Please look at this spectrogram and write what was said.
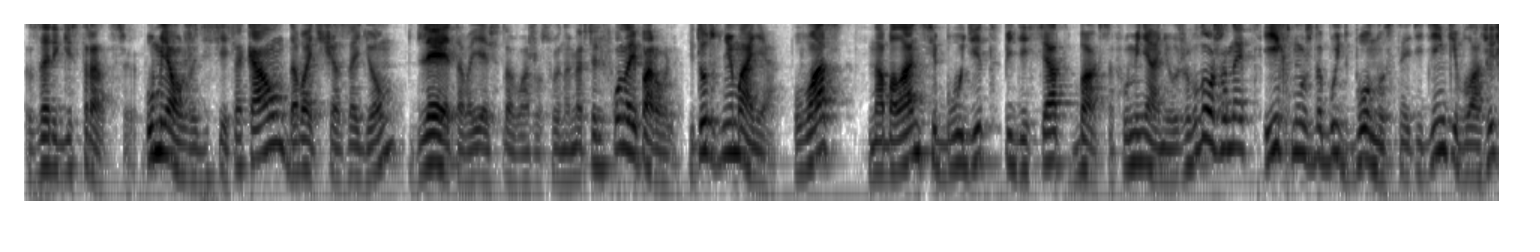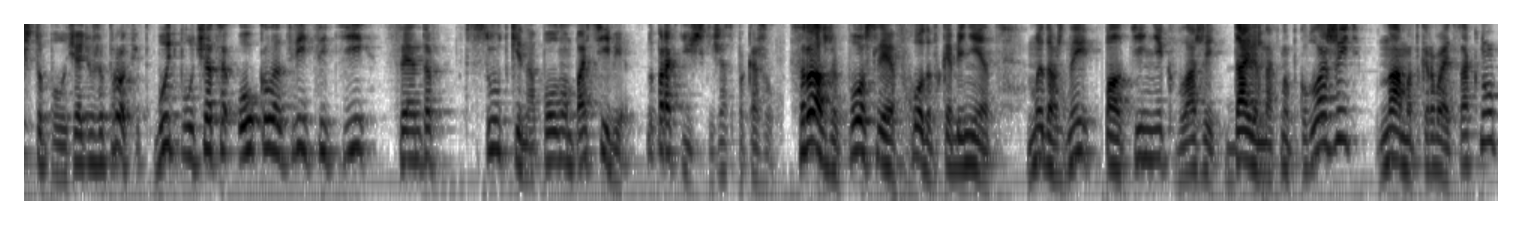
за регистрацию. У меня уже здесь есть аккаунт, давайте сейчас зайдем. Для этого я сюда ввожу свой номер телефона и пароль. И тут, внимание, у вас на балансе будет 50 баксов. У меня они уже вложены, и их нужно будет бонусно эти деньги вложить, чтобы получать уже профит. Будет получаться около 30 центов сутки на полном пассиве. Ну, практически, сейчас покажу. Сразу же после входа в кабинет мы должны полтинник вложить. Давим на кнопку «Вложить», нам открывается окно,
